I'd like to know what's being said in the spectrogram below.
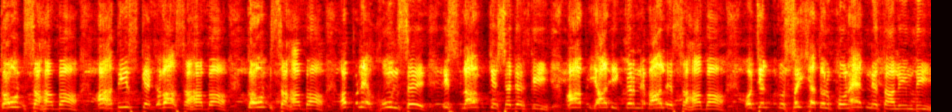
کون صحابہ احادیث کے گواہ صحابہ؟ کون صحابہ اپنے خون سے اسلام کے شجر کی آپ یاری کرنے والے صحابہ اور جن کو سید القنین نے تعلیم دی،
